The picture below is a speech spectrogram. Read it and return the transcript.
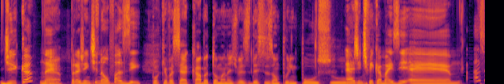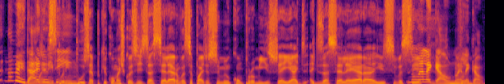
dica, né? É. Pra gente não fazer. Porque você acaba tomando, às vezes, decisão por impulso. É, a gente fica mais. É, assim, na verdade, não é nem assim. por impulso, é porque como as coisas desaceleram, você pode assumir um compromisso e aí a, desacelera. E se você Não é legal, não é legal.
